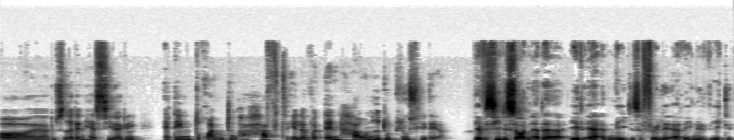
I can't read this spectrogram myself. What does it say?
og øh, du sidder i den her cirkel. Er det en drøm, du har haft, eller hvordan havnede du pludselig der? Jeg vil sige det sådan, at der et er, at mediet selvfølgelig er rimelig vigtigt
